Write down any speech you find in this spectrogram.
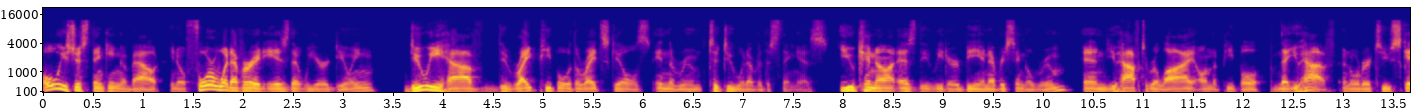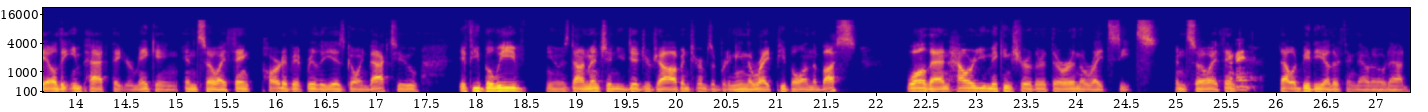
always just thinking about you know for whatever it is that we are doing do we have the right people with the right skills in the room to do whatever this thing is? You cannot as the leader be in every single room and you have to rely on the people that you have in order to scale the impact that you're making. And so i think part of it really is going back to if you believe, you know, as Don mentioned, you did your job in terms of bringing the right people on the bus, well, then how are you making sure that they're in the right seats? And so I think right. that would be the other thing that I would add.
